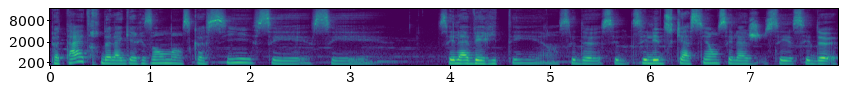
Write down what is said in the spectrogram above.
peut-être de la guérison dans ce cas-ci, c'est la vérité, hein. c'est l'éducation, c'est de,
